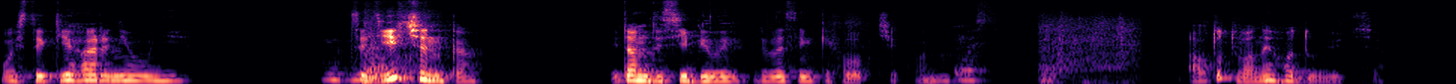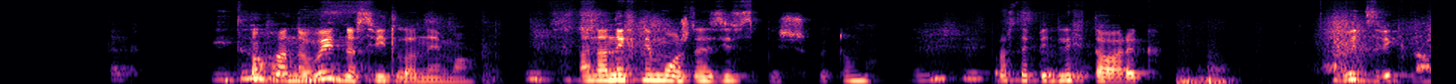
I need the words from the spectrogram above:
Ось такі гарні уні. Це дівчинка. І там десь є білий, білесенький хлопчик. Ось. А тут вони годуються. І тут Погано вони- видно, світла нема. А на них не можна зі спишкою, тому просто під ліхтарик. Вид з вікна.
